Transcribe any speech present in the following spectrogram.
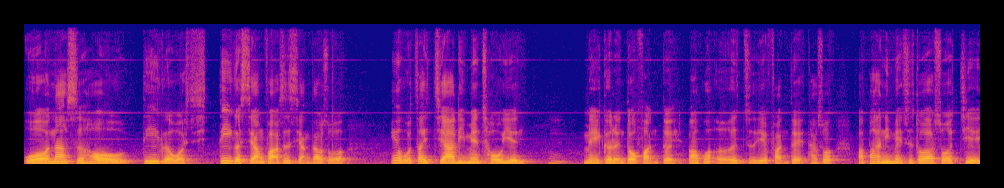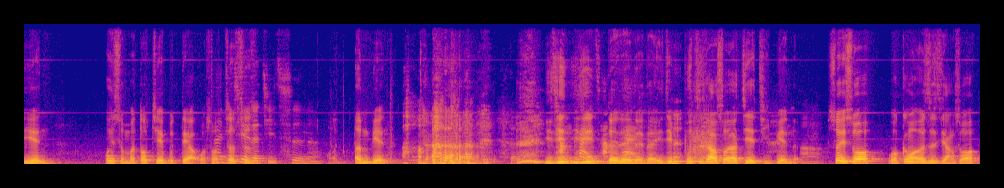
我那时候第一个我第一个想法是想到说，因为我在家里面抽烟，每个人都反对，包括儿子也反对。他说：“爸爸，你每次都要说戒烟，为什么都戒不掉？”我说：“这是你戒了几次呢？N 遍，已经已经对对对对，已经不知道说要戒几遍了。啊，所以说我跟我儿子讲说，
